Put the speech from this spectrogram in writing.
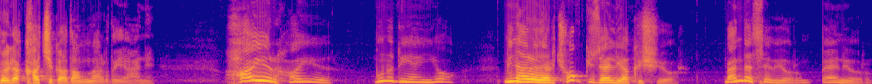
böyle kaçık adamlardı yani. Hayır, hayır. Bunu diyen yok. Minareler çok güzel yakışıyor. Ben de seviyorum, beğeniyorum.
